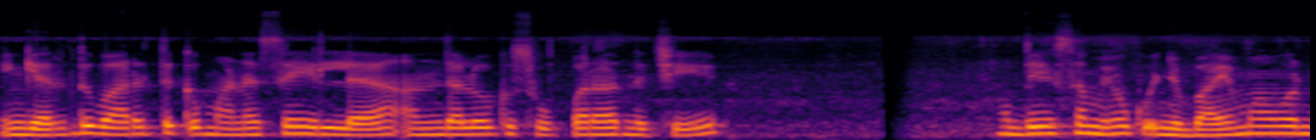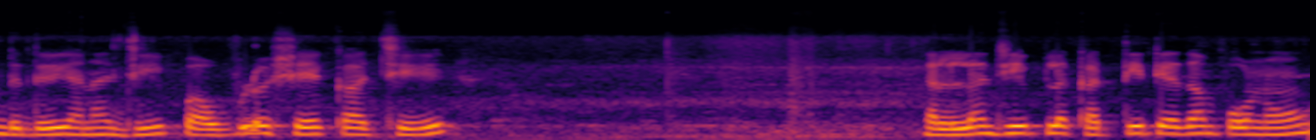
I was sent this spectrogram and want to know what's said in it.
இங்கேருந்து வரத்துக்கு மனசே இல்லை அந்த அளவுக்கு சூப்பராக இருந்துச்சு. அதே சமயம் கொஞ்சம் பயமாகவும் இருந்தது ஏன்னா ஜீப் அவ்வளோ ஷேக் ஆச்சு. எல்லாம் ஜீப்பில் கத்திகிட்டே தான் போனோம்.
